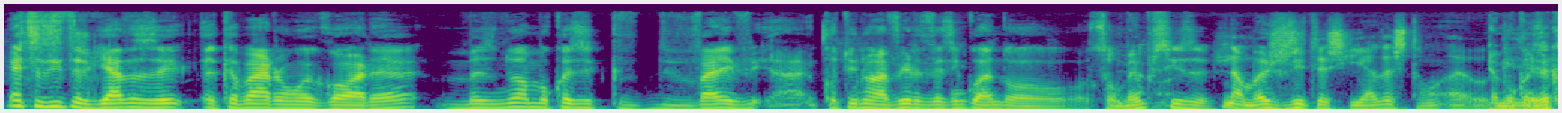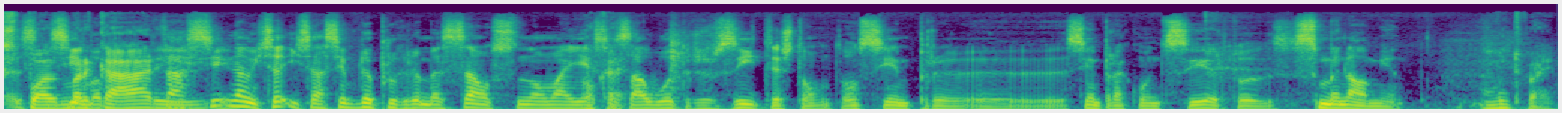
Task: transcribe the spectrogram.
Estas visitas guiadas acabaram agora, mas não é uma coisa que vai continuar a haver de vez em quando, ou são bem precisas. Não, mas as visitas guiadas estão. É uma coisa que se pode sim, marcar. Está, e... Não, isso, isso está sempre na programação, se não há essas, okay. há outras visitas, estão, estão sempre, uh, sempre a acontecer, todo, semanalmente. Muito bem.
